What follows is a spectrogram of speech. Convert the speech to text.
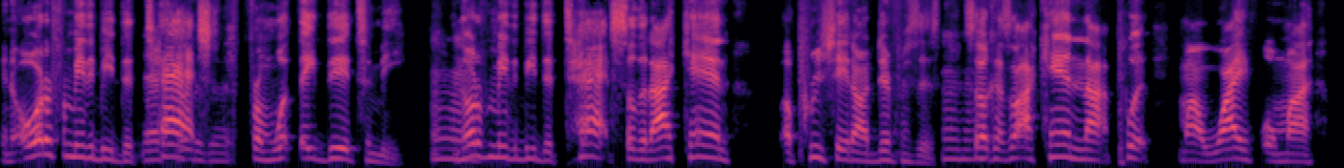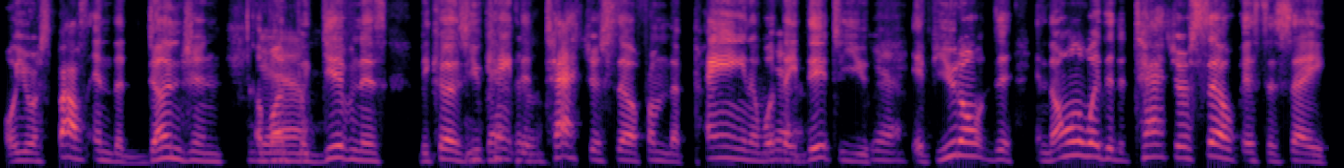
In order for me to be detached good. from what they did to me, Mhm. in order for me to be detached so that I can appreciate our differences. So, Mhm. because I cannot put my wife or my or your spouse in the dungeon of Yeah. unforgiveness because you, You can't to. detach yourself from the pain of what they did to you. Yeah. If you don't, de- and the only way to detach yourself is to say,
